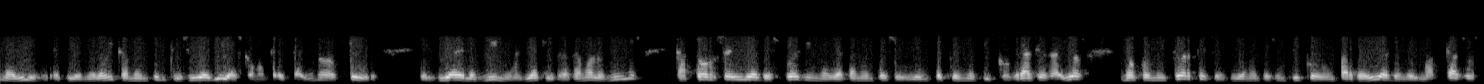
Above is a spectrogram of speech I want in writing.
Medir epidemiológicamente inclusive días como 31 de octubre, el Día de los Niños, el día que trazamos a los niños, 14 días después inmediatamente subió un pequeño pico. Gracias a Dios no fue muy fuerte, sencillamente es un pico de un par de días donde hay más casos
